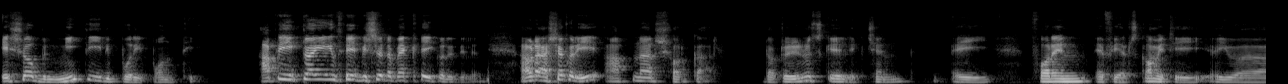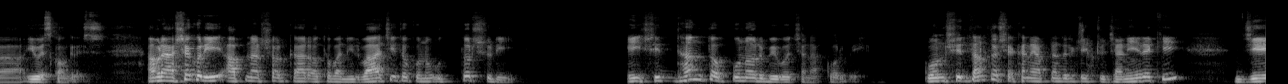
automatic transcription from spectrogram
এসব নীতির পরিপন্থী। আপনি একটু আগে কিন্তু এই বিষয়টা ব্যাখ্যাই করে দিলেন। আমরা আশা করি আপনার সরকার, ডক্টর ইউনুসকে লিখছেন এই foreign affairs committee US Congress. আমরা আশা করি আপনার সরকার অথবা নির্বাচিত কোনো উত্তরসূরি এই সিদ্ধান্ত পুনর্বিবেচনা করবে। কোন সিদ্ধান্ত সেখানে আপনাদেরকে একটু জানিয়ে রাখি। যে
